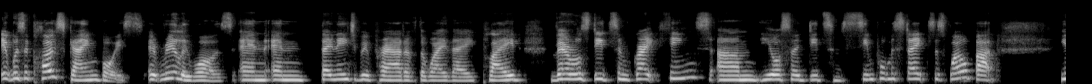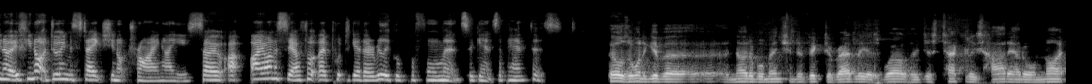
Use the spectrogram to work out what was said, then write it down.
it was a close game, boys. It really was, and and they need to be proud of the way they played. Verrills did some great things. Um, he also did some simple mistakes as well, but you know, if you're not doing mistakes, you're not trying, are you? So I, I honestly, I thought they put together a really good performance against the Panthers. Bells, I want to give a, a, notable mention to Victor Radley as well, who just tackled his heart out all night.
